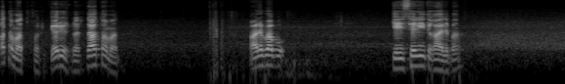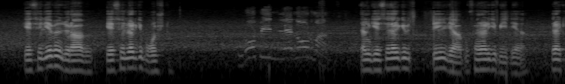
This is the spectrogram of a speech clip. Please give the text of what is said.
Atamadı golü. Görüyorsunuz da atamadı. Galiba bu GS'liydi galiba. GS'liye benziyor abi. GS'ler gibi Lenormand. Yani GS'ler gibi değil ya. Bu Fener gibiydi ya. Direkt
